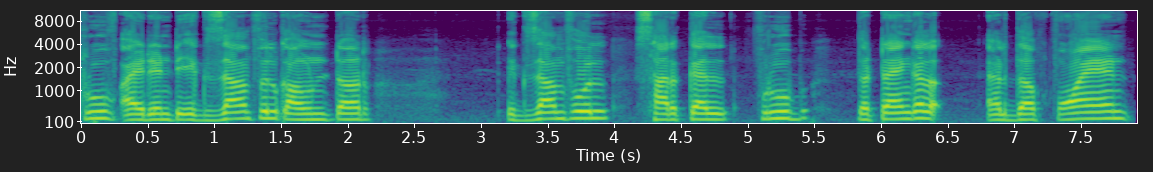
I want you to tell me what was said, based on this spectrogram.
proof identity example counter Example circle prove the triangle at the point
